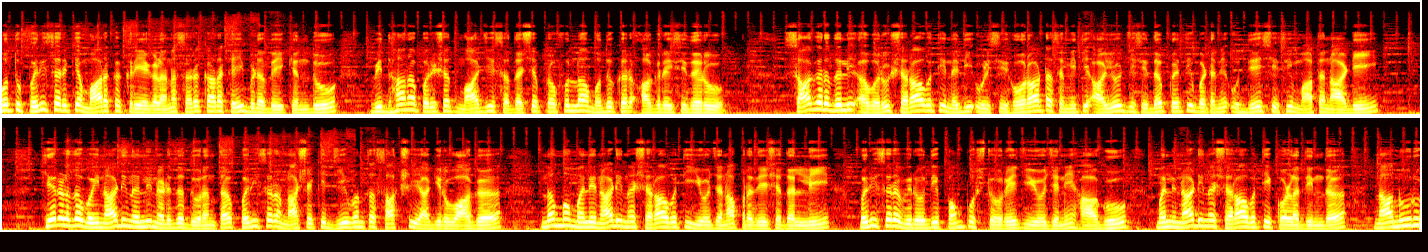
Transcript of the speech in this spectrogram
ಮತ್ತು ಪರಿಸರಕ್ಕೆ ಮಾರಕ ಕ್ರಿಯೆಗಳನ್ನು ಸರ್ಕಾರ ಕೈಬಿಡಬೇಕೆಂದು ವಿಧಾನ ಪರಿಷತ್ ಮಾಜಿ ಸದಸ್ಯ ಪ್ರಫುಲ್ಲಾ ಮಧುಕರ್ ಆಗ್ರಹಿಸಿದರು. ಸಾಗರದಲ್ಲಿ ಅವರು ಶರಾವತಿ ನದಿ ಉಳಿಸಿ ಹೋರಾಟ ಸಮಿತಿ ಆಯೋಜಿಸಿದ ಪ್ರತಿಭಟನೆ ಉದ್ದೇಶಿಸಿ ಮಾತನಾಡಿ, ಕೇರಳದ ವೈನಾಡಿನಲ್ಲಿ ನಡೆದ ದುರಂತ ಪರಿಸರ ನಾಶಕ್ಕೆ ಜೀವಂತ ಸಾಕ್ಷಿಯಾಗಿರುವಾಗ ನಮ್ಮ ಮಲೆನಾಡಿನ ಶರಾವತಿ ಯೋಜನಾ ಪ್ರದೇಶದಲ್ಲಿ ಪರಿಸರ ವಿರೋಧಿ ಪಂಪ್ ಸ್ಟೋರೇಜ್ ಯೋಜನೆ ಹಾಗೂ ಮಲೆನಾಡಿನ ಶರಾವತಿ ಕೊಳ್ಳದಿಂದ ನಾನೂರು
